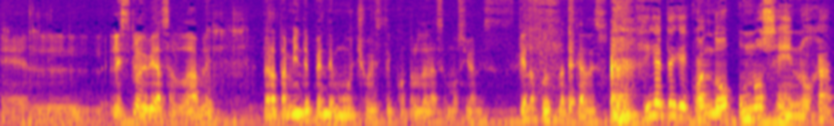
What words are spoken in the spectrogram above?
el, el estilo de vida saludable, pero también depende mucho este control de las emociones. ¿Qué nos puedes platicar de eso? Fíjate que cuando uno se enoja,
